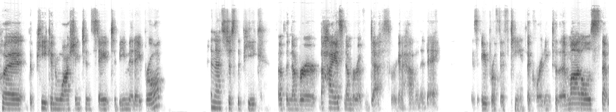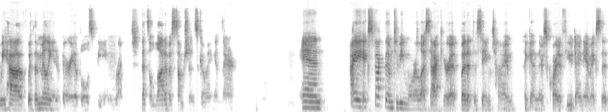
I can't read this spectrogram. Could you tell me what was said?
put the peak in Washington State to be mid-April, and that's just the peak of the number, the highest number of deaths we're going to have in a day is April 15th, according to the models that we have with a million variables being right. That's a lot of assumptions going in there. And I expect them to be more or less accurate, but at the same time, again, there's quite a few dynamics that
